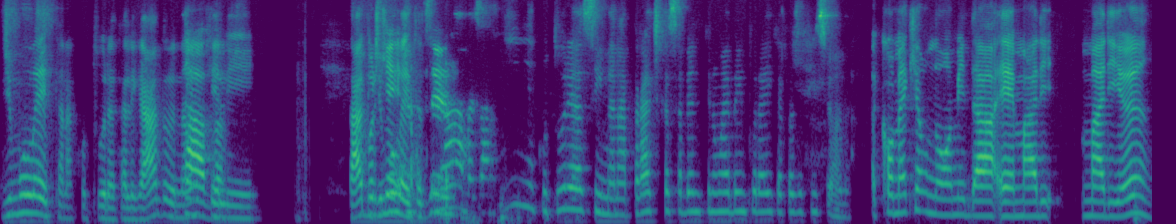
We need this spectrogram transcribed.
de muleta na cultura, tá ligado? Não Tava. que ele. Sabe, de Porque- muleta. Dizendo, É. ah, mas a minha cultura é assim, mas na prática sabendo que não é bem por aí que a coisa funciona. Como é que é o nome da é Mari, Marian?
